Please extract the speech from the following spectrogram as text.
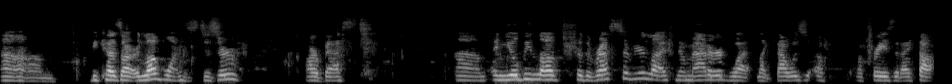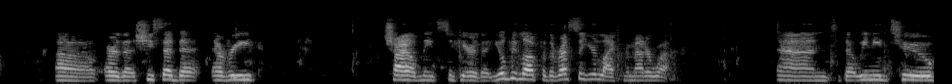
um, because our loved ones deserve our best. Um, and you'll be loved for the rest of your life, no matter what. Like that was a, a phrase that I thought, uh, or that she said that every child needs to hear that you'll be loved for the rest of your life, no matter what, and that we need to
